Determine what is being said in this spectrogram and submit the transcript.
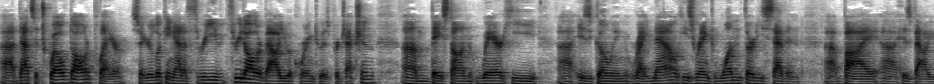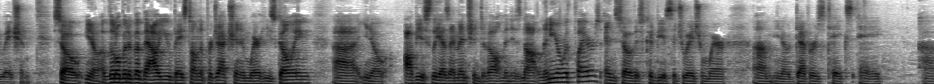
Uh, that's a $12 player. So you're looking at a three $3 value according to his projection um, based on where he uh, is going right now. He's ranked 137 uh, by uh, his valuation. So, you know, a little bit of a value based on the projection and where he's going. Uh, you know, obviously, as I mentioned, development is not linear with players, and so this could be a situation where um, you know Devers takes a uh,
